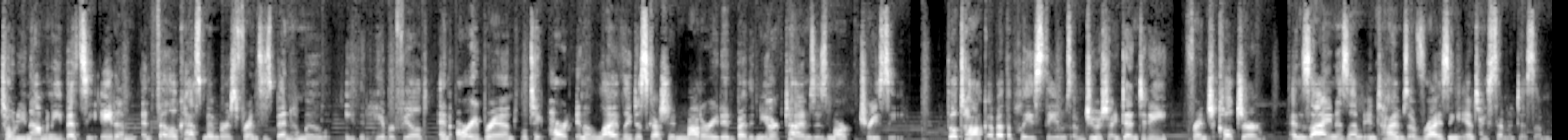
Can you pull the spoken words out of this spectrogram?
Tony nominee Betsy Aidem and fellow cast members Francis Benhamou, Ethan Haberfield, and Ari Brand will take part in a lively discussion moderated by the New York Times' Marc Tracy. They'll talk about the play's themes of Jewish identity, French culture, and Zionism in times of rising anti Semitism.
